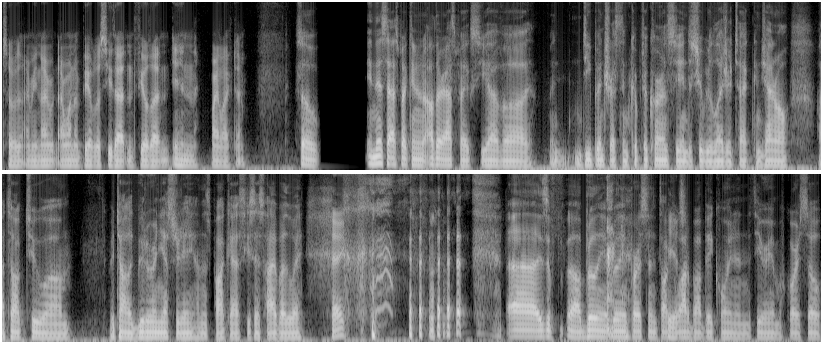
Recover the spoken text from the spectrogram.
So I mean, I I want to be able to see that and feel that in my lifetime. So, in this aspect and in other aspects, you have uh, a deep interest in cryptocurrency and distributed ledger tech in general. I talked to um, Vitalik Buterin yesterday on this podcast. He says hi, by the way. Hey. uh, he's a uh, brilliant, brilliant person. Talked a lot about Bitcoin and Ethereum, of course. So,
